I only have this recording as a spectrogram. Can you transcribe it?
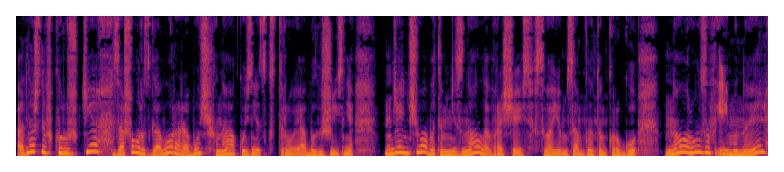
Однажды в кружке зашел разговор о рабочих на Кузнецк-строе, об их жизни. Я ничего об этом не знала, вращаясь в своем замкнутом кругу, но Рузов и Эммануэль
